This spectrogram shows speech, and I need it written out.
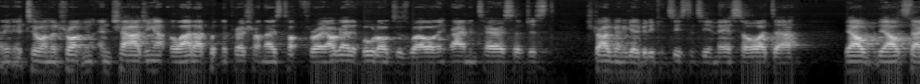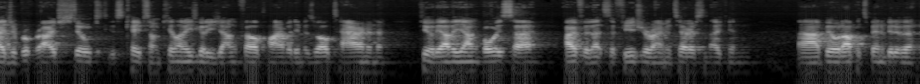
I think they're two on the trot and, and charging up the ladder, putting the pressure on those top three. I'll go the Bulldogs as well. I think Raymond Terrace are just struggling to get a bit of consistency in their side. Uh, the old the old stage of Brook Rage still just keeps on killing. He's got his young fella playing with him as well, Taryn, and a few of the other young boys. So hopefully that's the future of Raymond Terrace and they can uh, build up. It's been a bit of a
